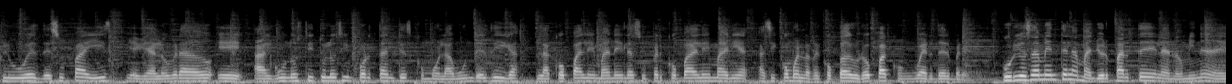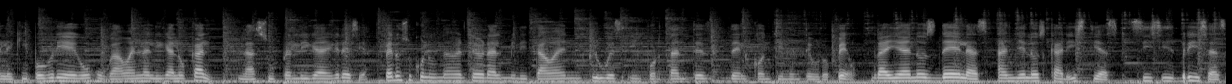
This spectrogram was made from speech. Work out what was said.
clubes de su país y había logrado eh, algunos títulos importantes como la Bundesliga, la Copa Alemana y la Supercopa de Alemania, así como la Recopa de Europa con Werder Bremen. Curiosamente, la mayor parte de la nómina del equipo griego jugaba en la liga local, la Superliga de Grecia, pero su columna vertebral militaba en clubes importantes del continente europeo. Draianos Delas, Ángelos Caristias, Sisis Brisas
